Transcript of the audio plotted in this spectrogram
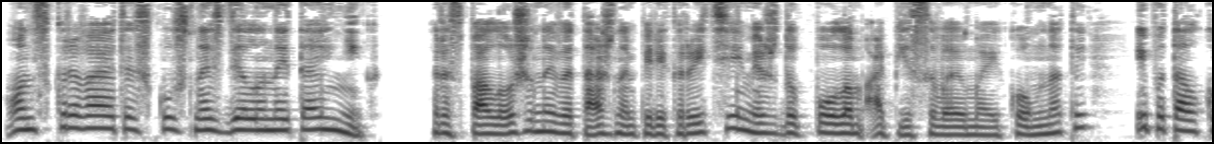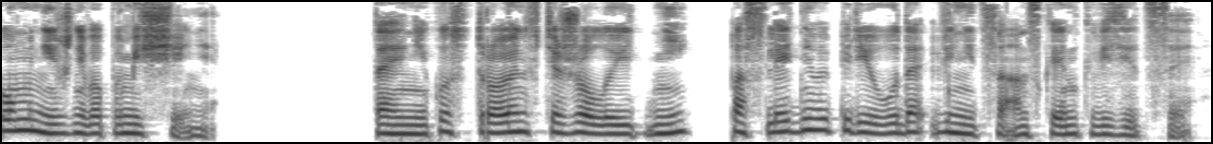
Он скрывает искусно сделанный тайник, расположенный в этажном перекрытии между полом описываемой комнаты и потолком нижнего помещения. Тайник устроен в тяжелые дни последнего периода Венецианской инквизиции –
